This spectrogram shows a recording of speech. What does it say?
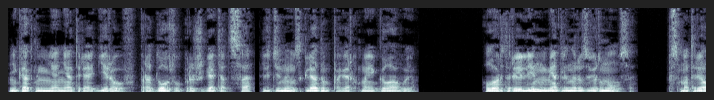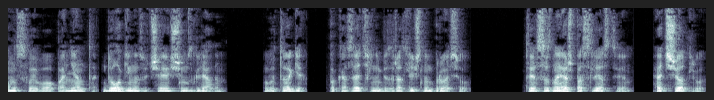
никак на меня не отреагировав, продолжил прожигать отца ледяным взглядом поверх моей головы. Лорд Рейлин медленно развернулся, посмотрел на своего оппонента долгим изучающим взглядом. В итоге показательно безразлично бросил. «Ты осознаешь последствия? Отчетливо».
